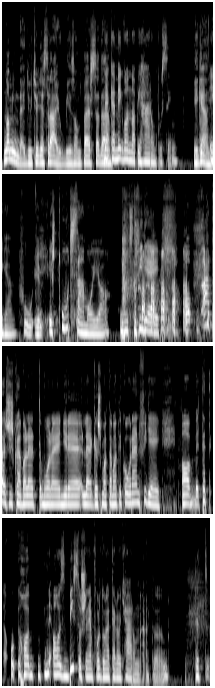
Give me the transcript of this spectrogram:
na mindegy, úgyhogy ezt rájuk bízom persze, de... Nekem még van napi három puszim. Igen? Igen. Fú, én... És úgy számolja, úgy figyelj, a általános iskolában lett volna ennyire lelkes matematika órán, figyelj, a, tehát, ha, az biztos, hogy nem fordulhat elő, hogy háromnál több. Tehát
